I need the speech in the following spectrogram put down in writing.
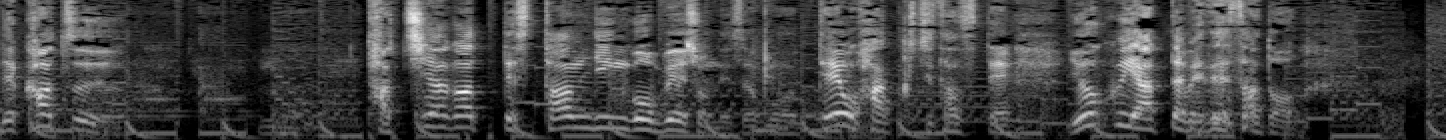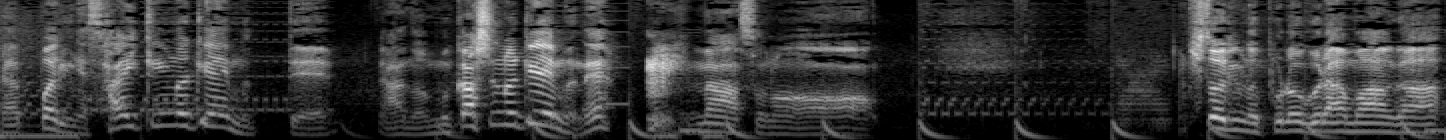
で、かつ、立ち上がってスタンディングオベーションですよ。もう手を拍手させて、よくやったベゼスタと。やっぱりね、最近のゲームって、あの、昔のゲームね、まあその、一人のプログラマーが、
